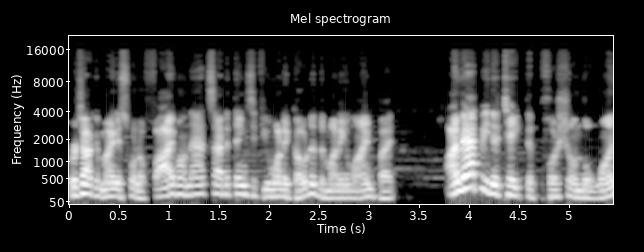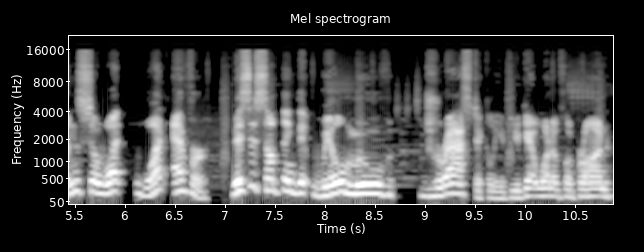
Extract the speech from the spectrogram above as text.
We're talking minus 105 on that side of things if you want to go to the money line, but I'm happy to take the push on the one. So what whatever. This is something that will move drastically if you get one of LeBron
